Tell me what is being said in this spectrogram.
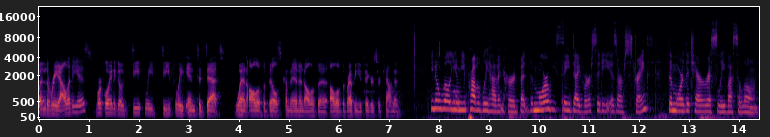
when the reality is we're going to go deeply, deeply into debt when all of the bills come in and all of the all of the revenue figures are counted. You know, William, you probably haven't heard, but the more we say diversity is our strength, the more the terrorists leave us alone.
